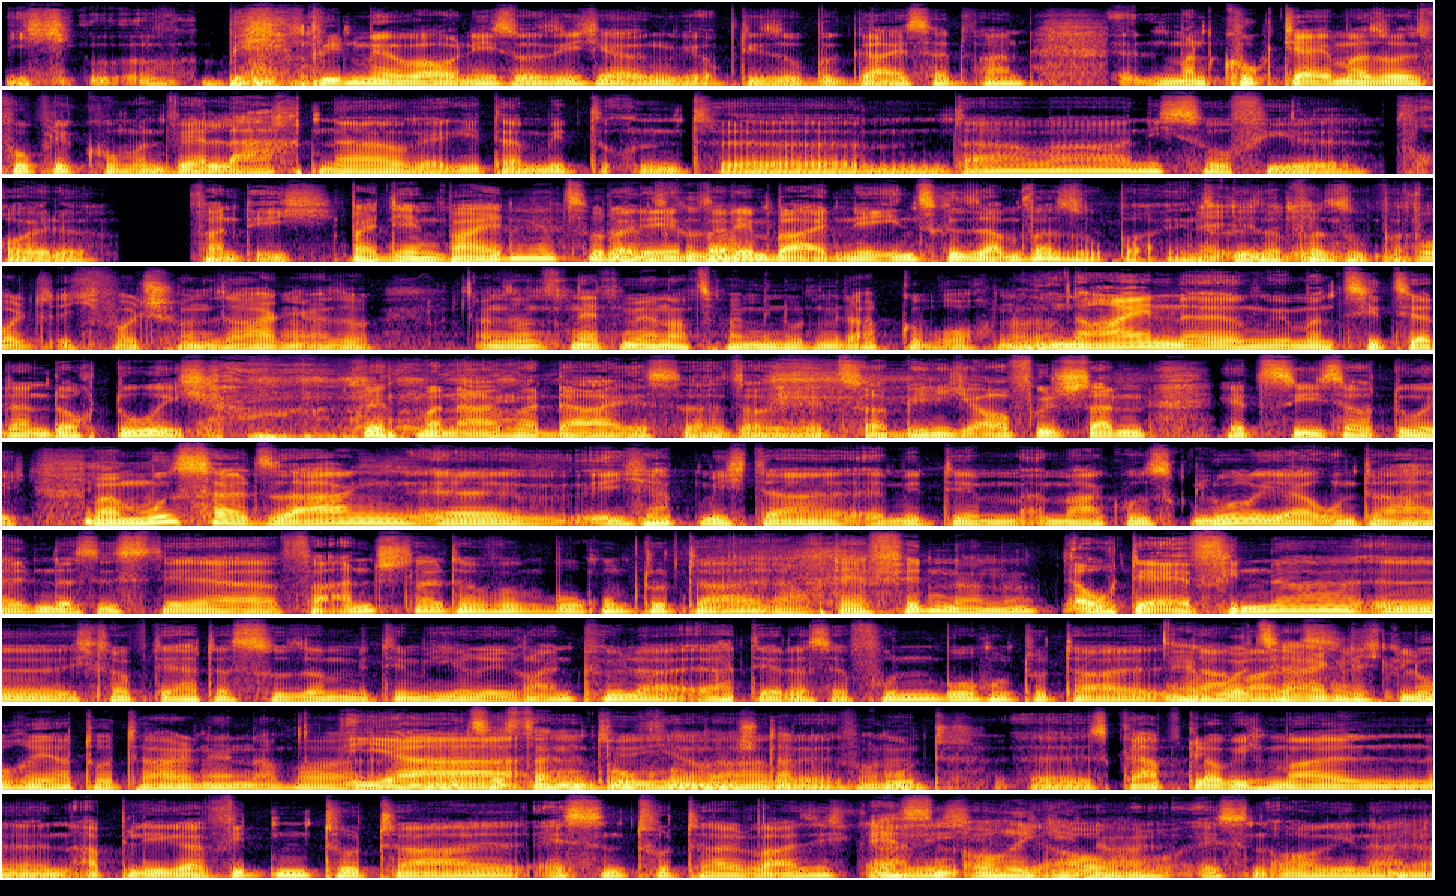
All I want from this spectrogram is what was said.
Ich äh, bin mir aber auch nicht so sicher, irgendwie, ob die so begeistert waren. Man guckt ja immer so ins Publikum und wer lacht, ne, wer geht da mit und äh, da war nicht so viel Freude, fand ich. Bei den beiden jetzt oder Bei den, bei insgesamt? den beiden. Nee, insgesamt war super. Insgesamt war super. Ich wollte ich wollte schon sagen, also ansonsten hätten wir nach zwei Minuten wieder abgebrochen, oder? Nein, irgendwie, man zieht es ja dann doch durch, wenn man einmal da ist. Also jetzt bin ich aufgestanden, jetzt ziehe ich es auch durch. Man muss halt sagen, äh, ich habe mich da mit dem Markus Gloria unterhalten. Das ist der Veranstalter von Bochum Total. Auch der Erfinder, ne? Auch der Erfinder, äh, ich glaube, der hat das zusammen mit dem Heri Reinpöhler, er hat ja das erfunden, Bochum Total. Er wollte es ja eigentlich Gloria Total nennen, aber äh, Ja, als das dann in Bochum aber stattgefunden hat. gut. Äh, Es gab, glaube ich, mal einen Ableger Witten Total, Essen Total, weiß ich gar Essen nicht. Original. Auch Essen Original. Ja.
